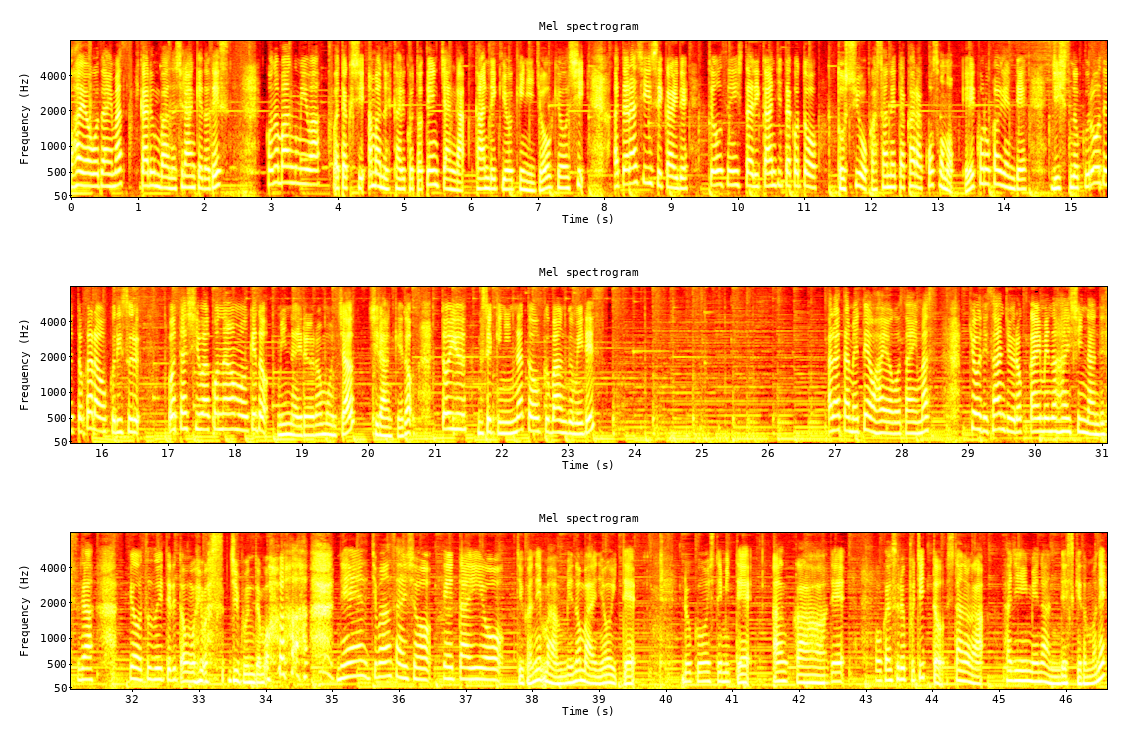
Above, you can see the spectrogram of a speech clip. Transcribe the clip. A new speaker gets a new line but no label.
おはようございます。ヒカルンバーの知らんけどです。この番組は私天野ひかることてんちゃんが還暦を機に上京し新しい世界で挑戦したり感じたことを年を重ねたからこそのええころ加減で実質のクローゼットからお送りする。私はこんな思うけどみんないろいろ思んちゃう？知らんけど。という無責任なトーク番組です。改めておはようございます。今日で36回目の配信なんですが今日続いてると思います。自分でも。ね一番最初携帯をっていうかねまあ目の前に置いて録音してみてアンカーで公開するプチッとしたのが初めなんですけどもね、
